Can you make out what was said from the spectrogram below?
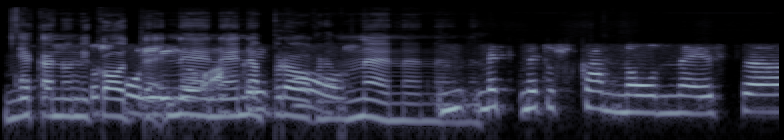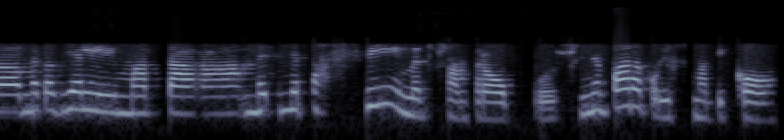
Μια κανονικότητα, ναι, ναι, ένα πρόγραμμα. Ναι, ναι, ναι, ναι. Με, με τους κανόνες, με τα διαλύματα, με την επαφή με τους ανθρώπους. Είναι πάρα πολύ σημαντικό.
